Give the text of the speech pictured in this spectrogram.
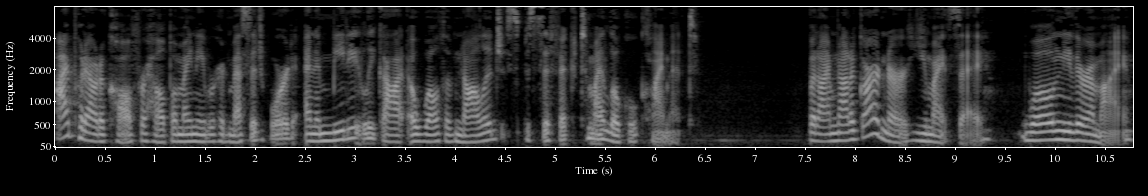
I put out a call for help on my neighborhood message board and immediately got a wealth of knowledge specific to my local climate. But I'm not a gardener, you might say. Well, neither am I.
